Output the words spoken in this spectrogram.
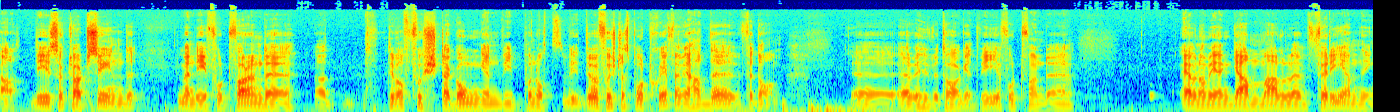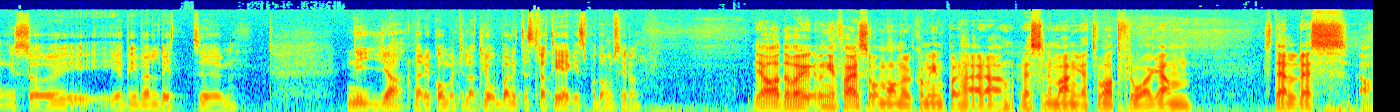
ja, det är såklart synd, men det är fortfarande, ja, det var första gången vi på något, det var första sportchefen vi hade för dam eh, överhuvudtaget. Vi är fortfarande, även om vi är en gammal förening så är vi väldigt eh, nya när det kommer till att jobba lite strategiskt på damsidan. Ja, det var ju ungefär så Manuel kom in på det här eh, resonemanget, var att frågan ställdes ja,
